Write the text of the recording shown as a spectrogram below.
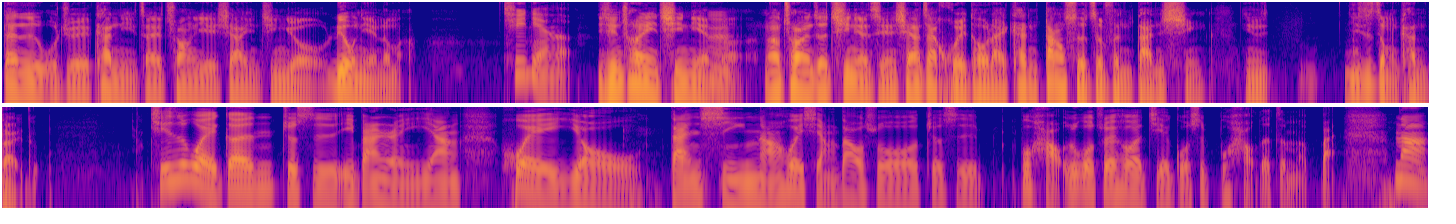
但是我觉得看你在创业，现在已经有六年了嘛，七年了，已经创业七年了。那创业这七年时间，现在再回头来看当时的这份担心，你你是怎么看待的？其实我也跟就是一般人一样，会有担心，然后会想到说，就是不好，如果最后的结果是不好的怎么办？那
